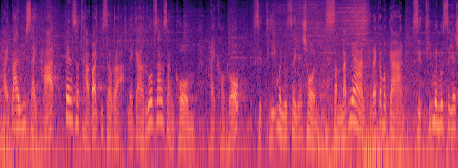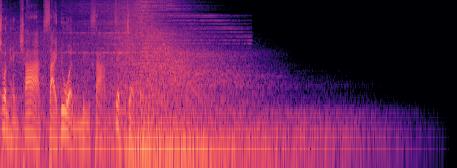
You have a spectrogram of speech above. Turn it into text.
ภายใต้วิสัยทัศน์ เป็นสถาบันอิสระในการร่วมสร้างสังคม ให้เคารพ สิทธิมนุษยชน สำนักงานคณะกรรมการ สิทธิมนุษยชนแห่งชาติ สายด่วน 1377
